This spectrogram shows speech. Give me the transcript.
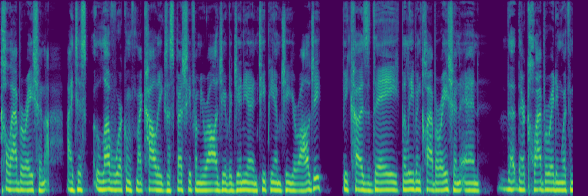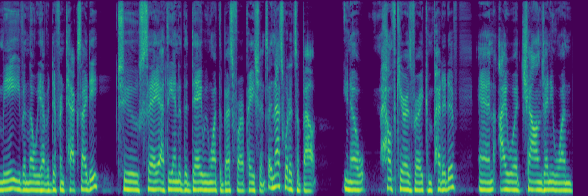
collaboration. I just love working with my colleagues, especially from Urology of Virginia and TPMG Urology, because they believe in collaboration and that they're collaborating with me, even though we have a different tax ID to say at the end of the day, we want the best for our patients. And that's what it's about. You know, healthcare is very competitive and I would challenge anyone.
